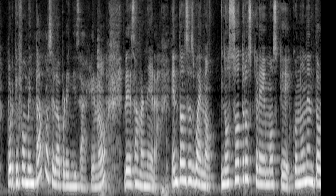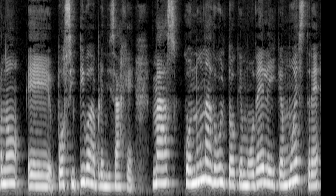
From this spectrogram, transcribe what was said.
porque fomentamos el aprendizaje, ¿no? De esa manera. Entonces, bueno, nosotros creemos que con un entorno eh, positivo de aprendizaje, más con un adulto que modele y que muestre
